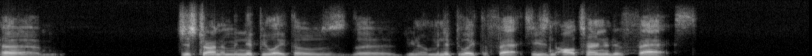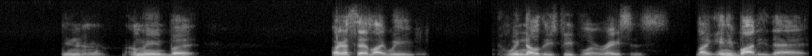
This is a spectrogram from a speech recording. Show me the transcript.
Um, just trying to manipulate those the you know manipulate the facts using alternative facts you know i mean but like i said like we we know these people are racist like anybody that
